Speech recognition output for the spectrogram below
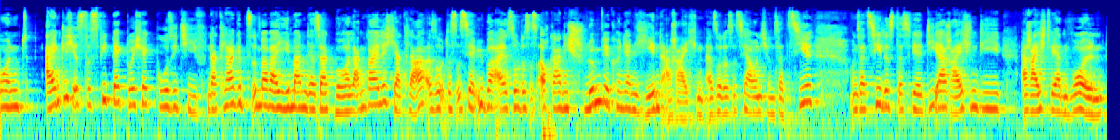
Und eigentlich ist das Feedback durchweg positiv. Na klar gibt's immer mal jemanden, der sagt, boah, langweilig. Ja klar, also das ist ja überall so, das ist auch gar nicht schlimm. Wir können ja nicht jeden erreichen. Also das ist ja auch nicht unser Ziel. Unser Ziel ist, dass wir die erreichen, die erreicht werden wollen.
